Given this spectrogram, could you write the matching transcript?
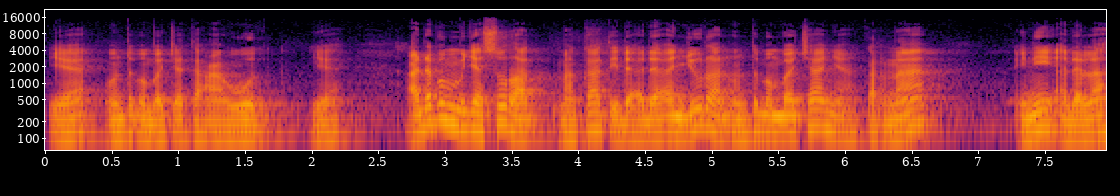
ya untuk membaca ta'awud ya. Ada pun membaca surat maka tidak ada anjuran untuk membacanya. Karena ini adalah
